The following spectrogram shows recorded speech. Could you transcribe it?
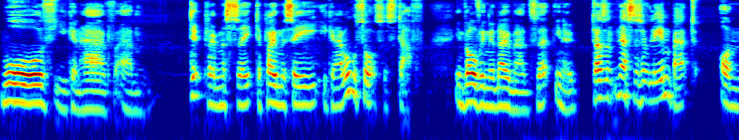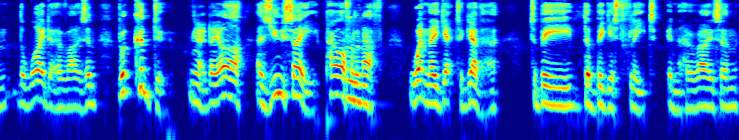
wars, you can have um, diplomacy, diplomacy, you can have all sorts of stuff involving the nomads that you know doesn't necessarily impact on the wider horizon, but could do. You know, they are, as you say, powerful mm. enough when they get together to be the biggest fleet in the horizon.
